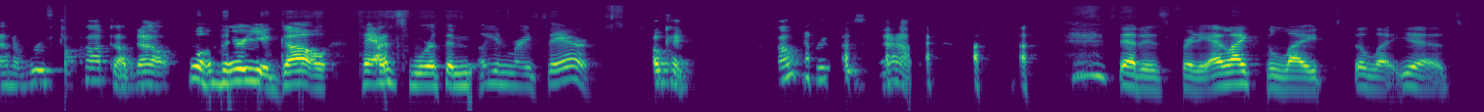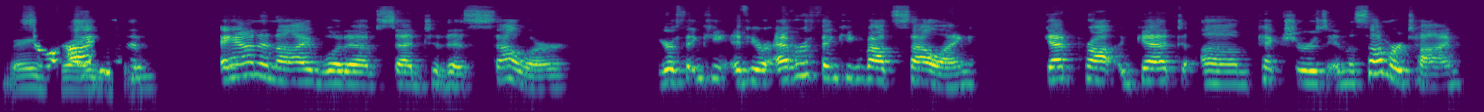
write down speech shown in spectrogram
and a rooftop hot tub. Now, well, there you go. That's I, worth a million right there. Okay, how pretty is that? that is pretty. I like the light. The light, yeah, it's very so bright. Have, Anne and I would have said to this seller, "You're thinking if you're ever thinking about selling, get pro- get um, pictures in the summertime.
